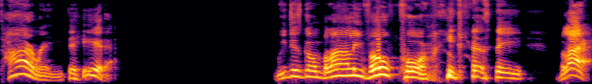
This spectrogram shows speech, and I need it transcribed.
tiring to hear that. We just gonna blindly vote for them because they black,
